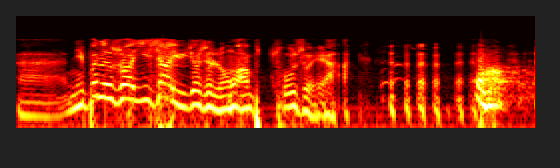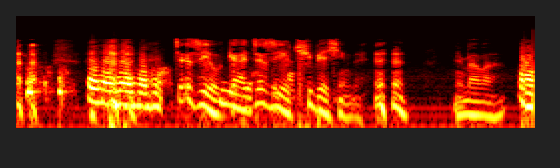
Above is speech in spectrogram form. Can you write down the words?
啊，你不能说一下雨就是龙王出水啊。这是有概，嗯这是有区别性的，明白吗？哎，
